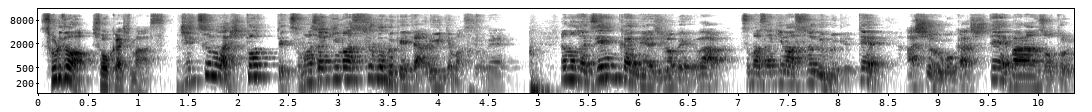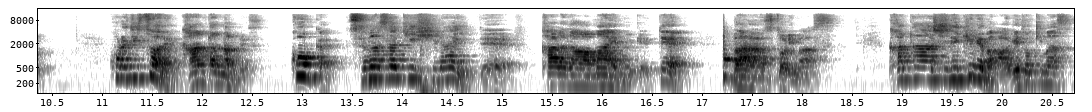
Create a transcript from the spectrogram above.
それでは紹介します。実は人ってつま先まっすぐ向けて歩いてますよね。なので前回のやじろべえはつま先まっすぐ向けて足を動かしてバランスを取る。これ実はね、簡単なんです。今回、つま先開いて体は前向けてバランス取ります。片足できれば上げときます。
